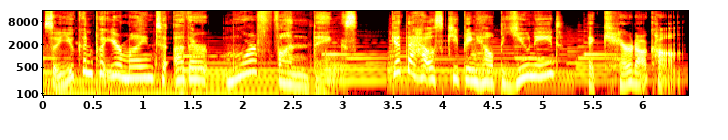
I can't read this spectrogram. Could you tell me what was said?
so you can put your mind to other, more fun things. Get the housekeeping help you need at care.com.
